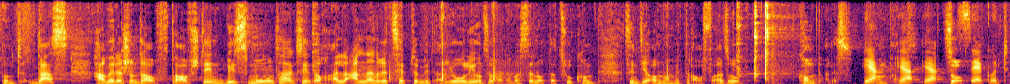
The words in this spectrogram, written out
und das haben wir da schon drauf, draufstehen. Bis Montag sind auch alle anderen Rezepte mit Aioli und so weiter, was da noch dazu kommt, sind die auch noch mit drauf. Also Kommt alles. Ja, Kommt alles. ja, ja. So. Sehr gut.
